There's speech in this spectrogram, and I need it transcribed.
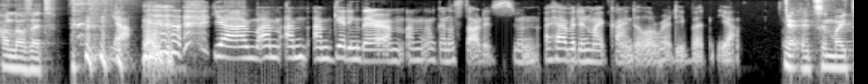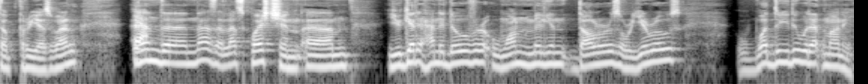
I love it. yeah, yeah, I'm, I'm, I'm, I'm getting there. I'm, I'm, I'm gonna start it soon. I have it in my Kindle already, but yeah. Yeah, it's in my top three as well. Yeah. And uh, Naza, last question. Um, you get handed over one million dollars or euros. What do you do with that money?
